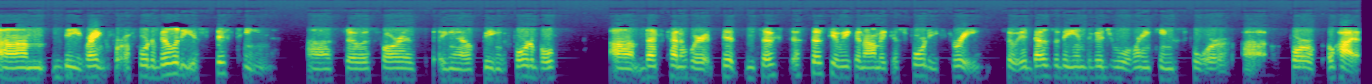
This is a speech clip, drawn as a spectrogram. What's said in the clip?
Um, the rank for affordability is 15. Uh, so as far as you know, being affordable, um, that's kind of where it sits. And so socioeconomic is 43. So it those are the individual rankings for uh, for Ohio.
